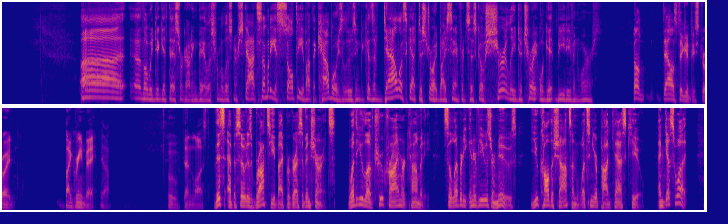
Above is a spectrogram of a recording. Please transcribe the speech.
Uh, although we did get this regarding Bayless from a listener, Scott. Somebody is salty about the Cowboys losing because if Dallas got destroyed by San Francisco, surely Detroit will get beat even worse. Well, Dallas did get destroyed by Green Bay, Yeah. who then lost. This episode is brought to you by Progressive Insurance. Whether you love true crime or comedy, celebrity interviews or news, you call the shots on what's in your podcast queue. And guess what?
